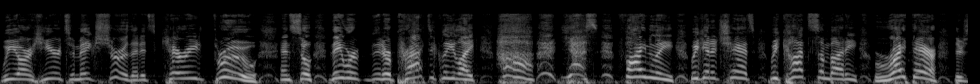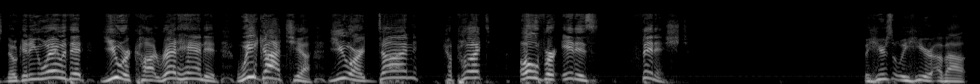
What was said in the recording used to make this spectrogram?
We are here to make sure that it's carried through. And so they were they're practically like, ah, yes, finally, we get a chance. We caught somebody right there. There's no getting away with it. You were caught red-handed. We got you. You are done, kaput, over. It is finished. But here's what we hear about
